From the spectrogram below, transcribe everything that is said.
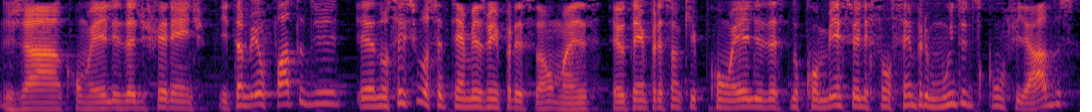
Já com eles é diferente. E também o fato de, eu não sei se você tem a mesma impressão mas eu tenho a impressão que com eles, no começo, eles são sempre muito desconfiados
